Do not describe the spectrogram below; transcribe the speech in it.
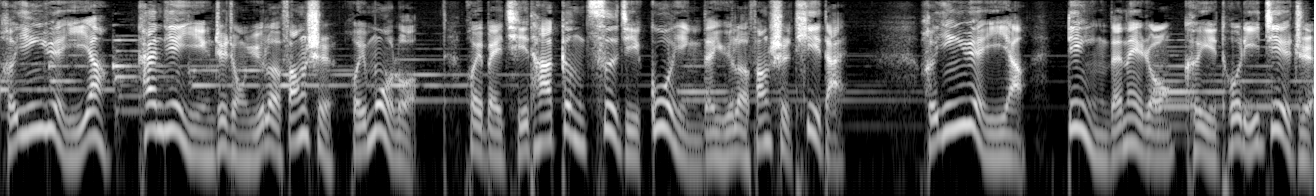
和音乐一样，看电影这种娱乐方式会没落。会被其他更刺激过瘾的娱乐方式替代，和音乐一样，电影的内容可以脱离介质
